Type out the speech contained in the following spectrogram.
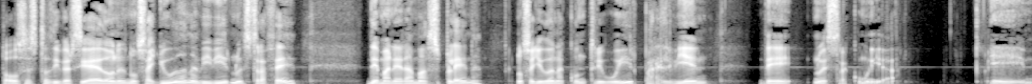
Todas estas diversidad de dones nos ayudan a vivir nuestra fe de manera más plena nos ayudan a contribuir para el bien de nuestra comunidad. Eh,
